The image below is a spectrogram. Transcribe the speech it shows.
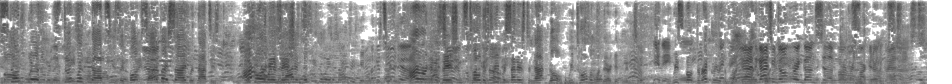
stood with stood with Nazis. They fought side by side with Nazis. Our organizations, this is the way the Look at you, dude. our organizations told the three percenters to not go. We told them what they were getting into. We spoke directly with the fucking. Yeah, the guys who don't bring guns to the farmer's market are the fascists.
